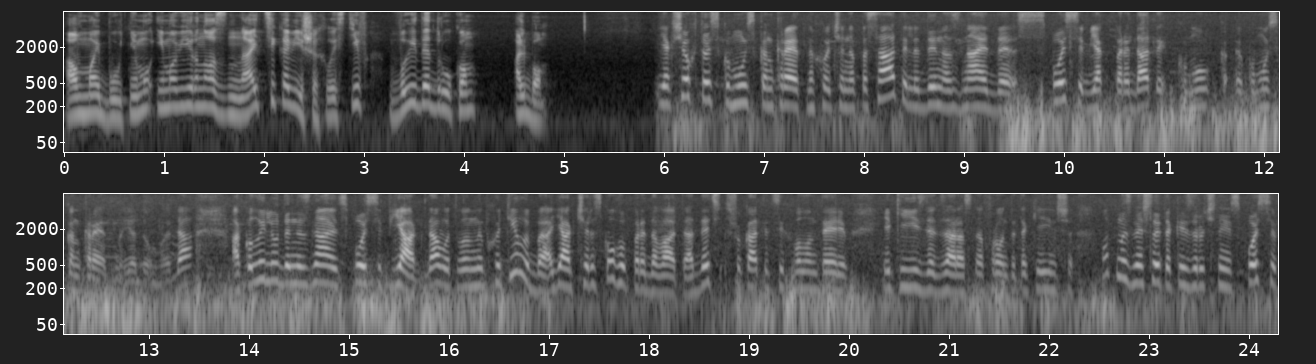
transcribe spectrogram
А в майбутньому, імовірно, з найцікавіших листів вийде друком альбом. Якщо хтось комусь конкретно хоче написати, людина знайде спосіб, як передати кому, комусь конкретно, я думаю. Да? А коли люди не знають спосіб, як, да? от вони б хотіли би, а як, через кого передавати, а де шукати цих волонтерів, які їздять зараз на фронт і таке інше. От ми знайшли такий зручний спосіб,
